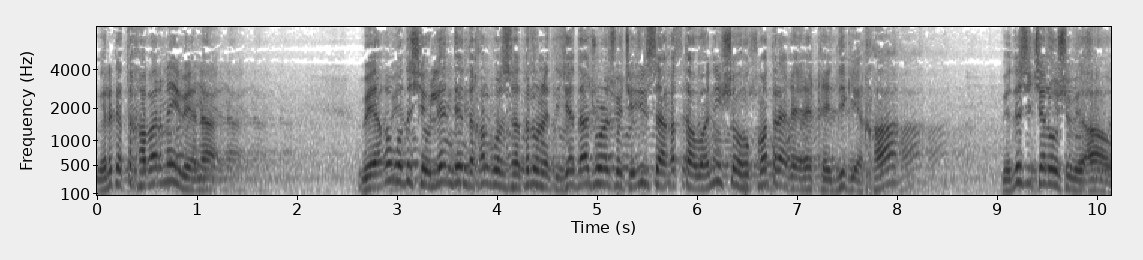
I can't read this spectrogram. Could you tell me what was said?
ولکه ته خبر نه وې نه ویغه غو د شو لین دین د خلکو ساتلو نتیجه دا جوړه شو چې ایسا غت توانی شو حکومت راغی قیدی کې ښا وې د څه چلو شو او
